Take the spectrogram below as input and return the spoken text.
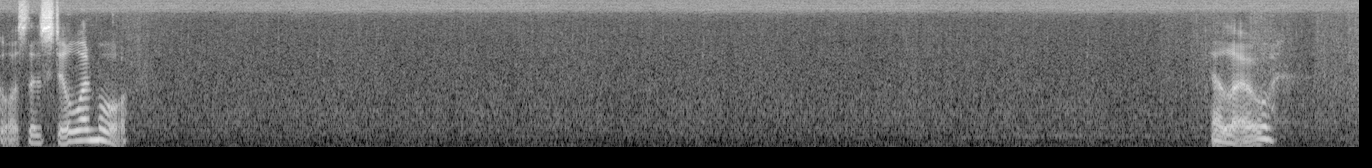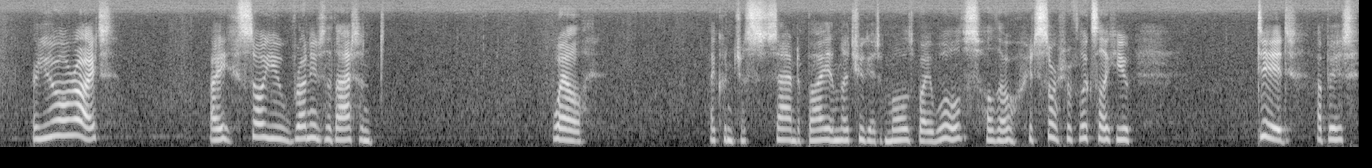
Of course, there's still one more. Hello. Are you alright? I saw you run into that and. Well. I couldn't just stand by and let you get mauled by wolves, although it sort of looks like you. did a bit.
